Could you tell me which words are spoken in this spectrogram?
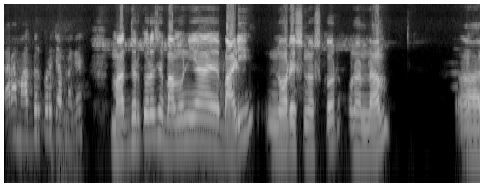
কারা মারধর করেছে আপনাকে? মারধর করেছে বামুনিয়া বাড়ি নরেশ নস্কর ওনার নাম। আর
